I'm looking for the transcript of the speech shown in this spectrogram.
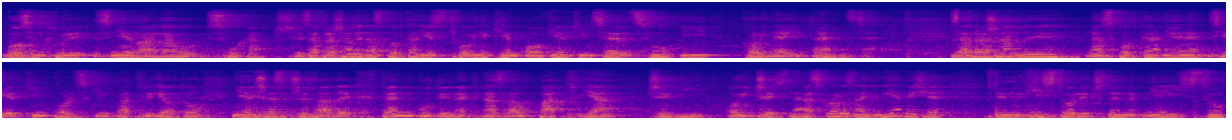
Głosem, który zniewalał słuchaczy. Zapraszamy na spotkanie z człowiekiem o wielkim sercu i hojnej ręce. Zapraszamy na spotkanie z wielkim polskim patriotą. Nie przez przypadek ten budynek nazwał Patria, czyli Ojczyzna. A skoro znajdujemy się w tym historycznym miejscu,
